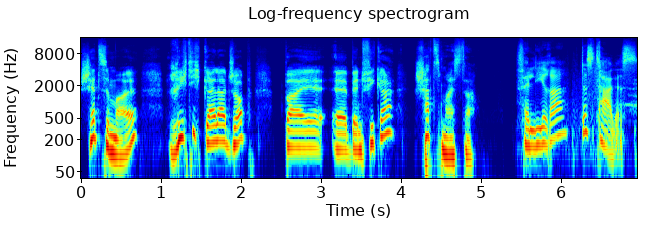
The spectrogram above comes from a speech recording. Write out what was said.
schätze mal, richtig geiler Job bei äh, Benfica, Schatzmeister. Verlierer des Tages.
